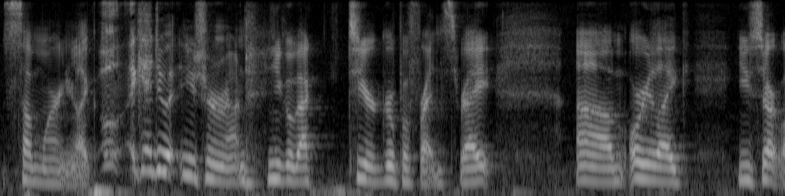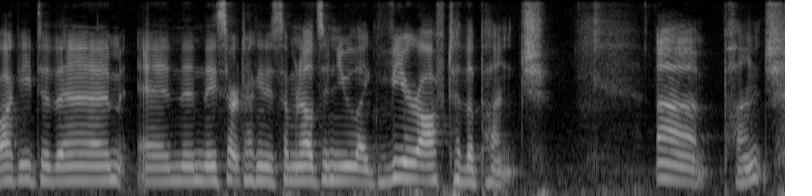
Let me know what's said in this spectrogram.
somewhere and you're like, oh, I can't do it. And you turn around and you go back to your group of friends, right? Um, or you're like, you start walking to them and then they start talking to someone else and you like veer off to the punch. Um, punch,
